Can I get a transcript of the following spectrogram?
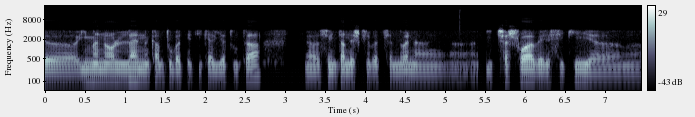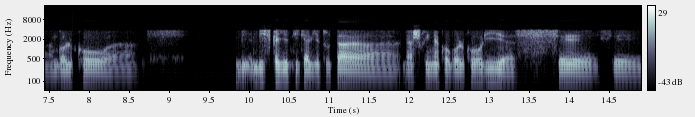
uh, Imanol lehen kantu batetik abiatuta Uh, Zeintan deskribatzen duen uh, itxasua bereziki uh, golko uh, bizkaietik abietuta uh, golko hori uh, ze, ze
